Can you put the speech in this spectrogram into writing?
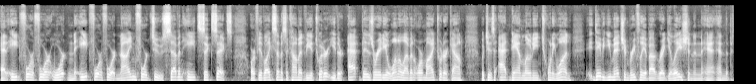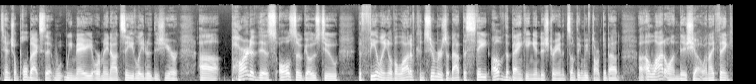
at 844 Wharton, 844 942 7866. Or if you'd like, send us a comment via Twitter, either at BizRadio111 or my Twitter account, which is at DanLoney21. David, you mentioned briefly about regulation and, and the potential pullbacks that we may or may not see later this year. Uh, part of this also goes to the feeling of a lot of consumers about the state of the banking industry. And it's something we've talked about a lot on this show. And I think,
